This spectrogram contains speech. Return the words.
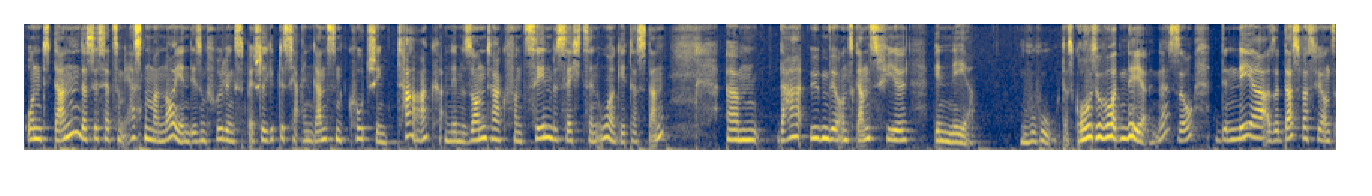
Und dann, das ist ja zum ersten Mal neu in diesem Frühlingsspecial, gibt es ja einen ganzen Coaching-Tag. An dem Sonntag von 10 bis 16 Uhr geht das dann. Ähm, da üben wir uns ganz viel in Nähe. Uhu, das große Wort Nähe, ne? So, Nähe, also das, was wir uns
